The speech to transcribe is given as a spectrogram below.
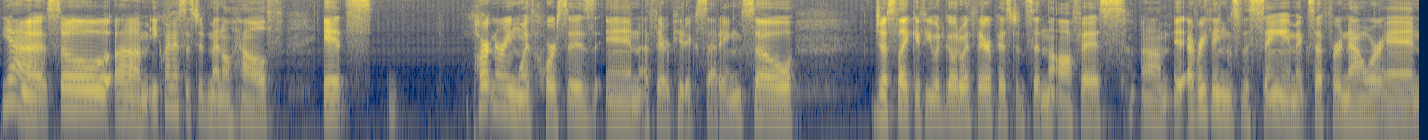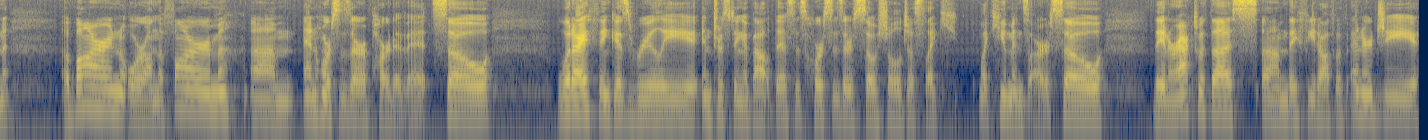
Yeah, so um, equine assisted mental health, it's partnering with horses in a therapeutic setting. So, just like if you would go to a therapist and sit in the office, um, it, everything's the same except for now we're in a barn or on the farm, um, and horses are a part of it. So, what I think is really interesting about this is horses are social, just like like humans are. So, they interact with us. Um, they feed off of energy.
